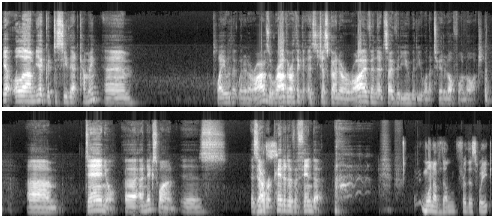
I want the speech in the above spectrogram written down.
yeah well um yeah good to see that coming um play with it when it arrives or rather i think it's just going to arrive and it's over to you whether you want to turn it off or not um, Daniel, uh, our next one is is yes. our repetitive offender. One of them for this week.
